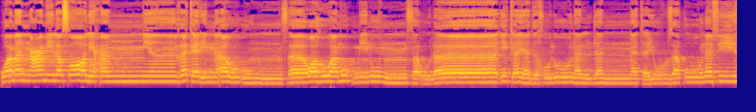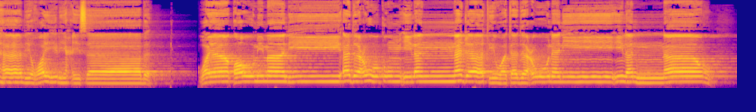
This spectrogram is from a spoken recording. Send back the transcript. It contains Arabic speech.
ومن عمل صالحا من ذكر أو انثى وهو مؤمن فاولئك يدخلون الجنه يرزقون فيها بغير حساب ويا قوم ما لي ادعوكم إلى النجاه وتدعونني إلى النار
